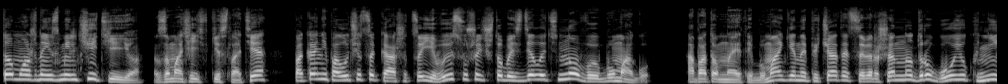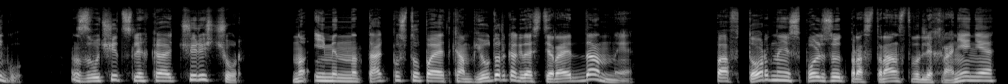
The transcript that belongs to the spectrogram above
то можно измельчить ее, замочить в кислоте, пока не получится кашица, и высушить, чтобы сделать новую бумагу, а потом на этой бумаге напечатать совершенно другую книгу. Звучит слегка чересчур, но именно так поступает компьютер, когда стирает данные. Повторно используют пространство для хранения,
